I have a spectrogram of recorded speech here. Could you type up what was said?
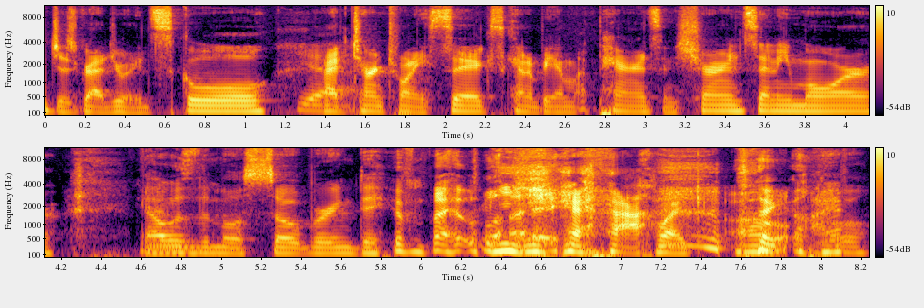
Just graduated school. Yeah. I turned 26. Kind of be on my parents' insurance anymore. That was the most sobering day of my life. yeah, like oh, Like, I have, oh,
